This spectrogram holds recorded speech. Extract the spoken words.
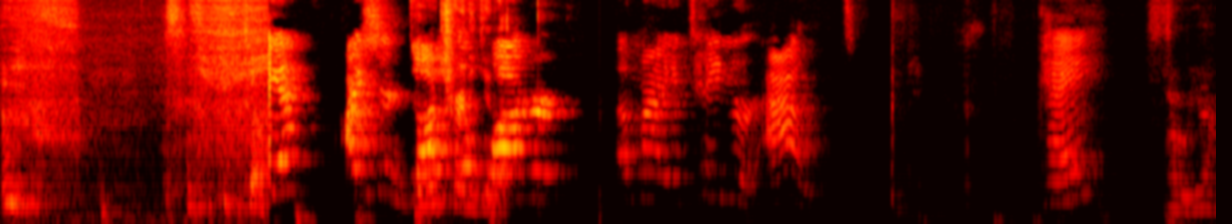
I should dump the water of my container out. Okay? Oh yeah.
